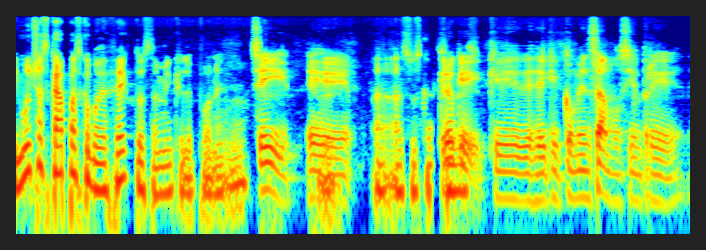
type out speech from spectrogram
y, muchas capas como de efectos también que le ponen, ¿no? Sí, eh, a, sus Creo que, que, desde que comenzamos siempre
